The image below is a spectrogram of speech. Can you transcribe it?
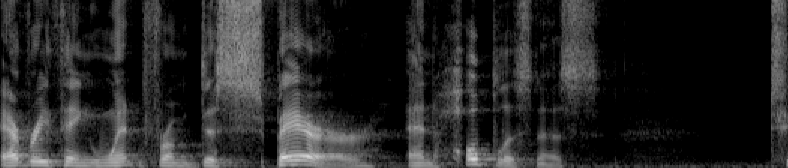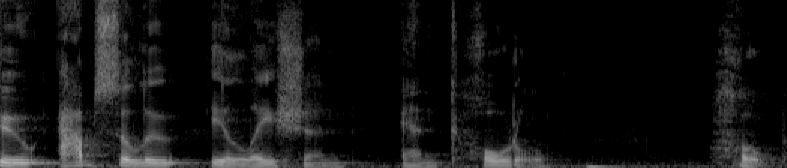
everything went from despair and hopelessness to absolute elation and total hope.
